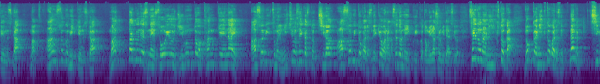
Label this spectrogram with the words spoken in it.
っていうんですか、まあ、安息日っていうんですか全くですねそういう自分とは関係ない遊びつまり日常生活と違う遊びとかですね今日はなんかセドナに行く方もいらっしゃるみたいですけどセドナに行くとかどっかに行くとかですねなんか違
